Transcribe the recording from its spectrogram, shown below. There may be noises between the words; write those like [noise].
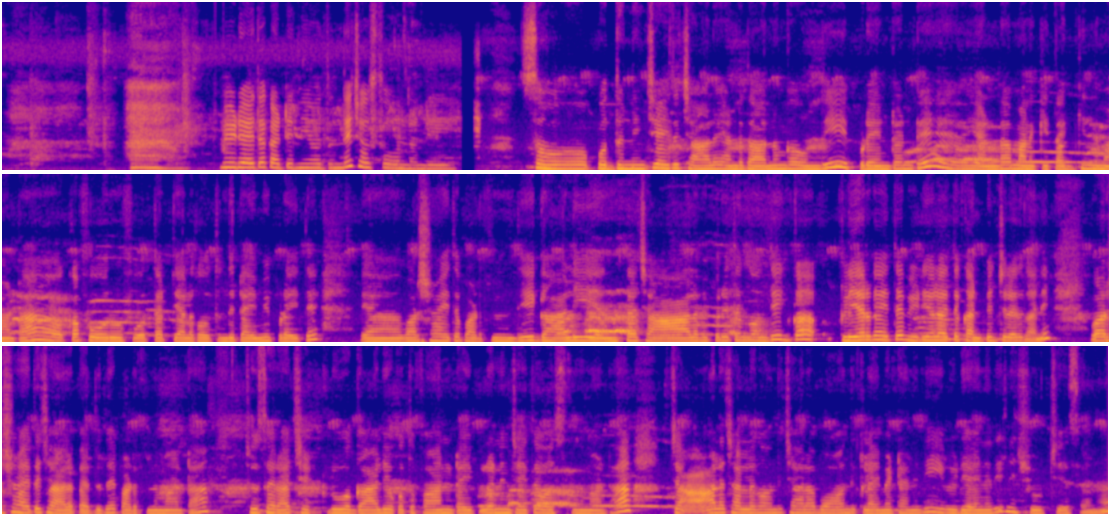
[sighs] వీడియో అయితే కంటిన్యూ అవుతుంది. చూస్తూ ఉండండి. సో పొద్దున్నుంచి అయితే చాలా ఎండ దారుణంగా ఉంది. ఇప్పుడు ఏంటంటే ఎండ మనకి తగ్గిందన్నమాట. ఒక ఫోర్ ఫోర్ థర్టీ అలాగవుతుంది టైం ఇప్పుడైతే. వర్షం అయితే పడుతుంది. గాలి ఎంత చాలా విపరీతంగా ఉంది. ఇంకా క్లియర్గా అయితే వీడియోలో అయితే కనిపించలేదు కానీ వర్షం అయితే చాలా పెద్దదే పడుతుందన్నమాట. చూసారా? చెట్లు గాలి ఒక తుఫాన్ టైప్లో నుంచి అయితే వస్తుందన్నమాట. చాలా చల్లగా ఉంది. చాలా బాగుంది క్లైమేట్ అనేది. ఈ వీడియో అనేది నేను షూట్ చేశాను.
